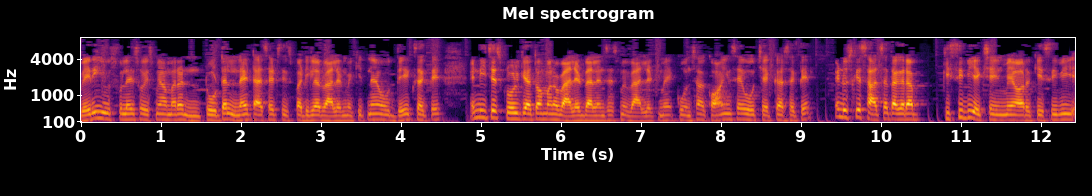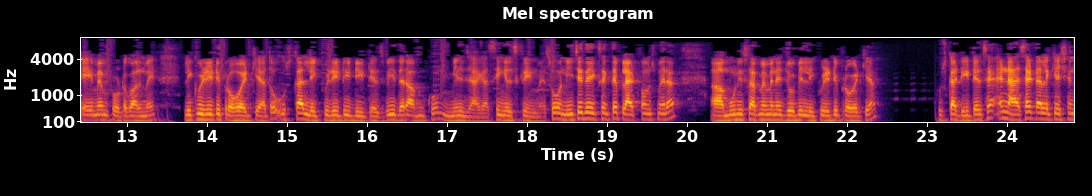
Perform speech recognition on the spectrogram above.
वेरी यूजफुल है। सो so, इसमें हमारा टोटल नेट एसेट्स इस पर्टिकुलर वैलेट में कितना है वो देख सकते हैं। एंड नीचे स्क्रॉल किया तो हमारा वैलेट बैलेंस है इसमें वैलेट में कौन सा कॉइन्स है वो चेक कर सकते हैं। एंड उसके साथ साथ अगर आप किसी भी एक्सचेंज में और किसी भी ए प्रोटोकॉल में लिक्विडिटी प्रोवाइड किया तो उसका लिक्विडिटी डिटेल्स भी इधर आपको मिल जाएगा सिंगल स्क्रीन में। सो so, नीचे देख सकते हैं प्लेटफॉर्म्स मेरा मूनिस्वैप में मैंने जो भी लिक्विडिटी प्रोवाइड किया उसका डिटेल्स है। एंड एसेट एलोकेशन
